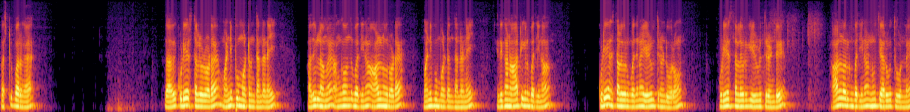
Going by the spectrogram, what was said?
ஃபஸ்ட்டு பாருங்கள் அதாவது குடியரசுத் தலைவரோட மன்னிப்பு மற்றும் தண்டனை. அதுவும் இல்லாமல் அங்கே வந்து பார்த்திங்கன்னா ஆளுநரோட மன்னிப்பு மற்றும் தண்டனை. இதுக்கான ஆர்டிகல் பார்த்திங்கன்னா குடியரசுத் தலைவருக்கு பார்த்திங்கன்னா எழுபத்தி ரெண்டு வரும். குடியரசுத் தலைவருக்கு எழுபத்தி ரெண்டு ஆளுநருக்கு பார்த்திங்கன்னா நூற்றி அறுபத்தி ஒன்று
